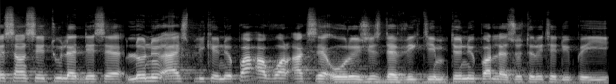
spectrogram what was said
recenser tous les décès. L'ONU a expliqué ne pas avoir accès au registre des victimes tenu par les autorités du pays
